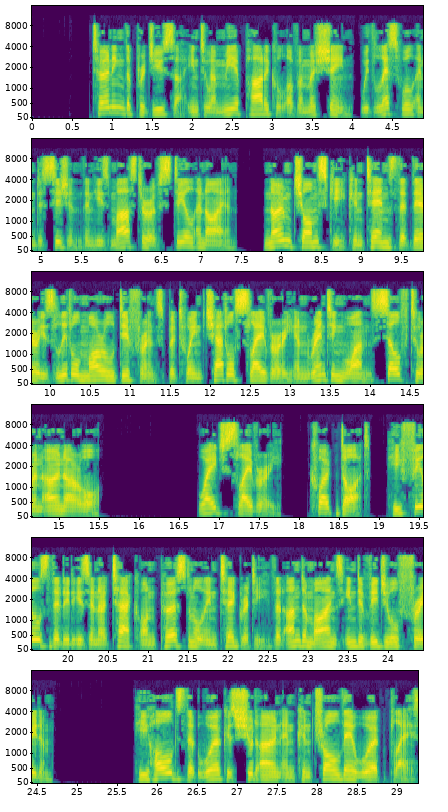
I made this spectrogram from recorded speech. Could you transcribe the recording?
turning the producer into a mere particle of a machine, with less will and decision than his master of steel and iron. Noam Chomsky contends that there is little moral difference between chattel slavery and renting one's self to an owner or wage slavery. He feels that it is an attack on personal integrity that undermines individual freedom. He holds that workers should own and control their workplace.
